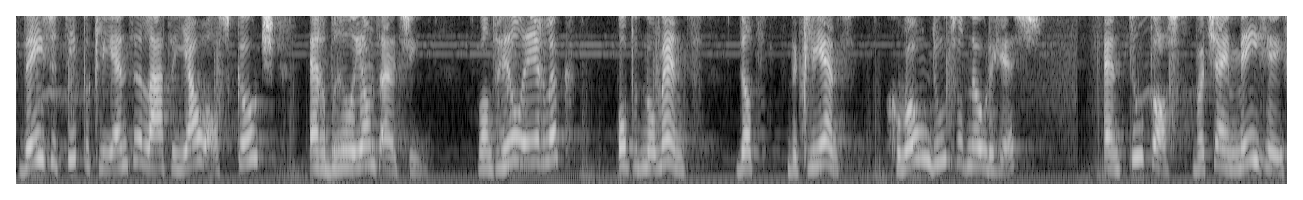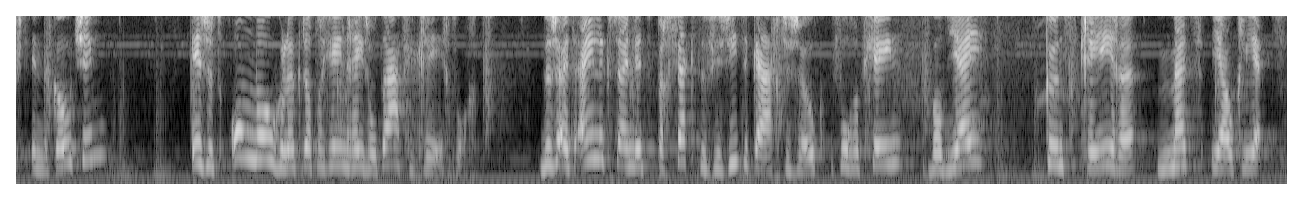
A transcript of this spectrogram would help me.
Deze type cliënten laten jou als coach er briljant uitzien. Want heel eerlijk, op het moment dat de cliënt gewoon doet wat nodig is en toepast wat jij meegeeft in de coaching, is het onmogelijk dat er geen resultaat gecreëerd wordt. Dus uiteindelijk zijn dit perfecte visitekaartjes ook voor hetgeen wat jij kunt creëren met jouw cliënt.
